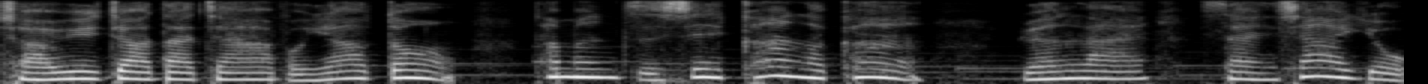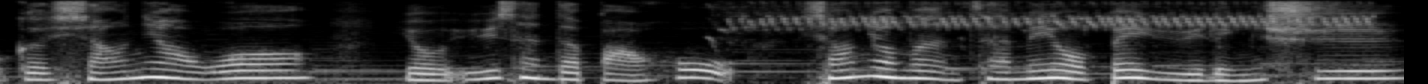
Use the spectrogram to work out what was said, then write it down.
小玉叫大家不要动。他们仔细看了看，原来伞下有个小鸟窝，有雨伞的保护，小鸟们才没有被雨淋湿。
